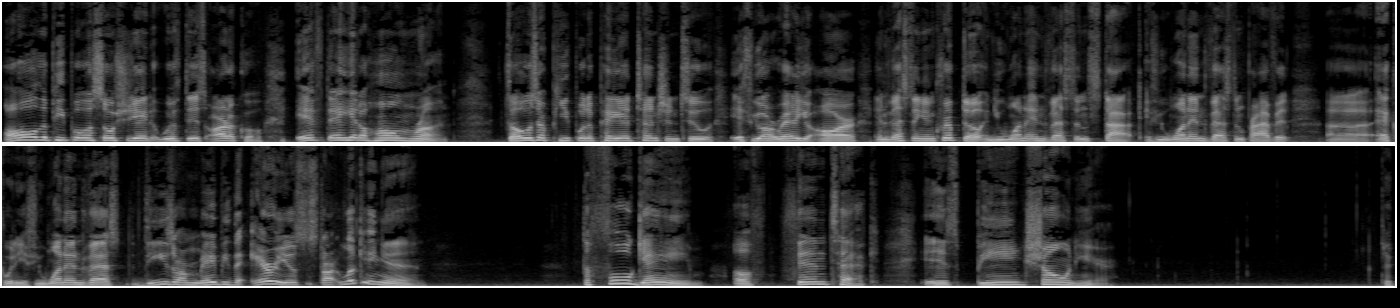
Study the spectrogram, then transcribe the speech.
All the people associated with this article, if they hit a home run, those are people to pay attention to if you already are investing in crypto and you want to invest in stock, if you want to invest in private uh, equity, if you want to invest, these are maybe the areas to start looking in. The full game of fintech is being shown here. The,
